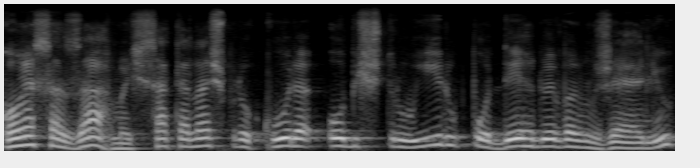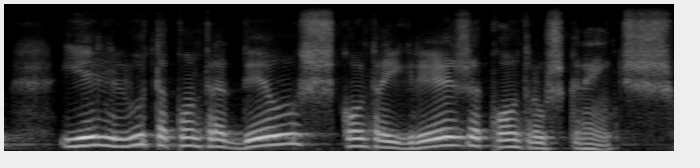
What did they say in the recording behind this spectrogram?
Com essas armas, Satanás procura obstruir o poder do Evangelho e ele luta contra Deus, contra a igreja, contra os crentes.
